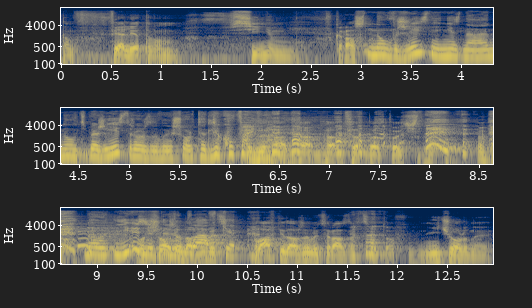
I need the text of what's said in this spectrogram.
там, в фиолетовом, в синем, в красном? Ну, в жизни, не знаю. Ну, у тебя же есть розовые шорты для купания? Да, да, да, да, да, точно. Ну, есть же должны плавки. плавки должны быть разных цветов, не черные.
